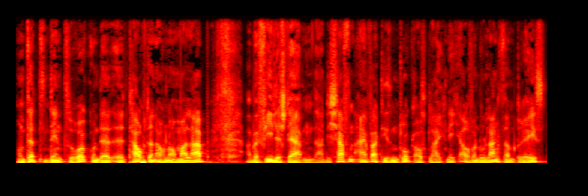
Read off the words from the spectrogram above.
und setzen den zurück und der äh, taucht dann auch nochmal ab. Aber viele sterben da. Die schaffen einfach diesen Druckausgleich nicht, auch wenn du langsam drehst.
